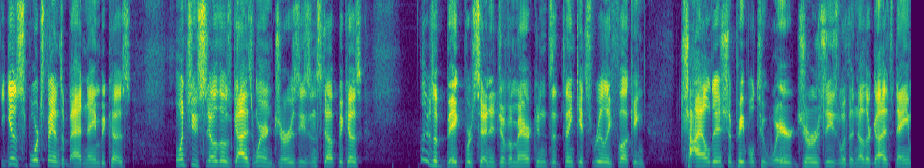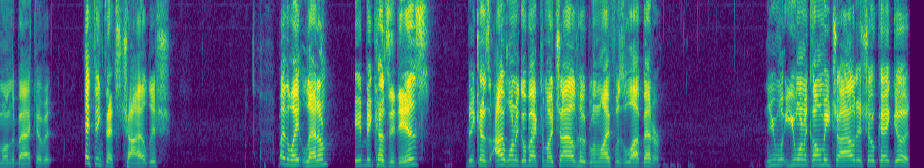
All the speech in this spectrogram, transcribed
you give sports fans a bad name because once you show those guys wearing jerseys and stuff, because there's a big percentage of Americans that think it's really fucking childish of people to wear jerseys with another guy's name on the back of it. They think that's childish. By the way, let them, eh, because it is. Because I want to go back to my childhood when life was a lot better. You you want to call me childish? Okay, good.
